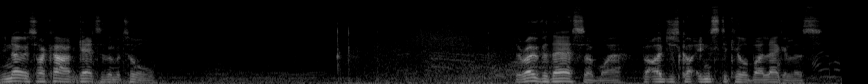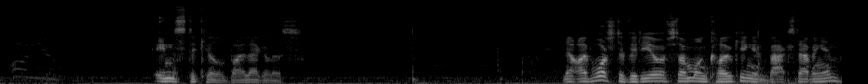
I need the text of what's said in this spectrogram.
You notice I can't get to them at all. They're over there somewhere, but I just got insta-killed by Legolas. Insta-killed by Legolas. Now, I've watched a video of someone cloaking and backstabbing him.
